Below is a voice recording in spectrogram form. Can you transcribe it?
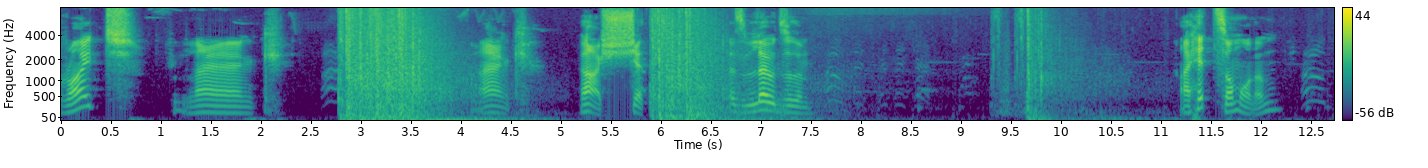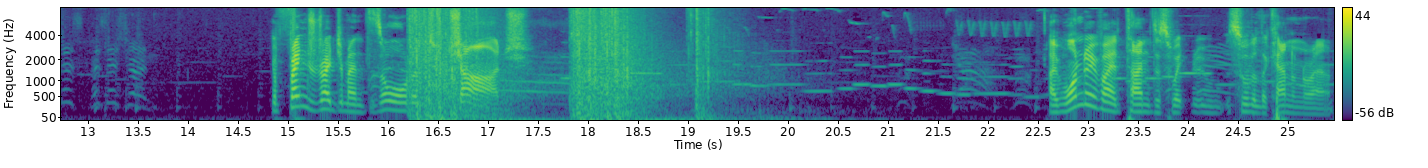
Right. Flank. Flank. Ah, shit. There's loads of them. I hit some of them. The French regiment is ordered to charge. I wonder if I had time to sw swivel the cannon around.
